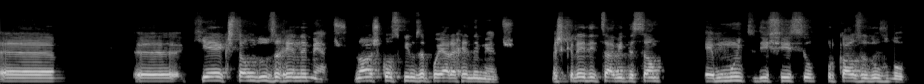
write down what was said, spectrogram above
uh, uh, que é a questão dos arrendamentos. Nós conseguimos apoiar arrendamentos, mas créditos à habitação é muito difícil por causa do volume.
